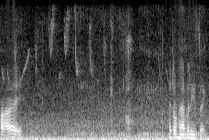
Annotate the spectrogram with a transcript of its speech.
Hi. I don't have anything.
